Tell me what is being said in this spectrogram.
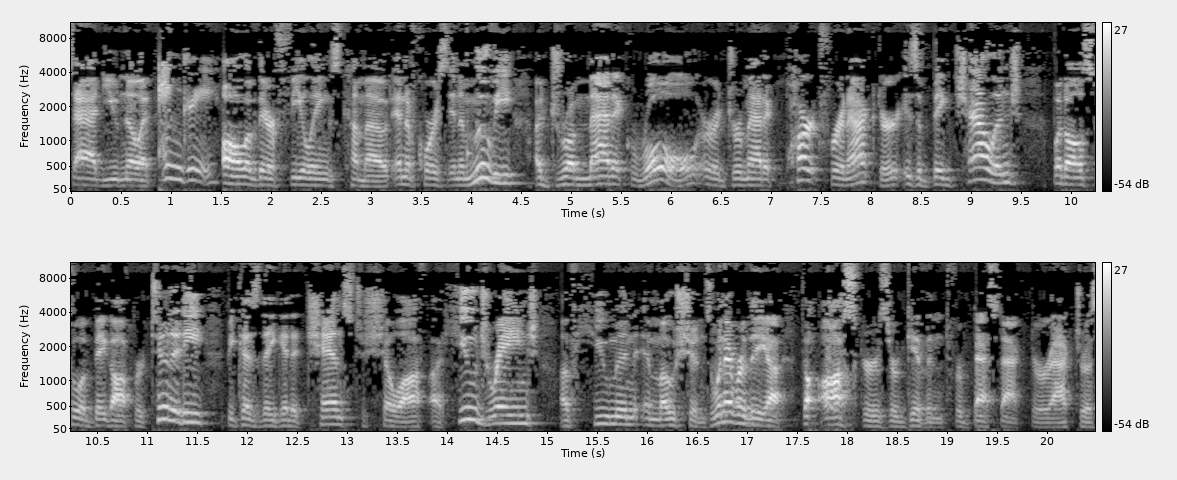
sad, you know it. Angry. All of their feelings come out. And of course, in a movie, a dramatic role or a dramatic part for an actor is a big challenge, but also a big opportunity because they get a chance to show off a huge range of human emotions. Whenever the, uh, the Oscars are given for Best Actor or Actress,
